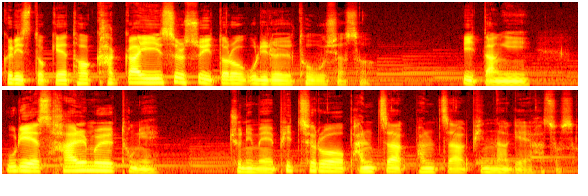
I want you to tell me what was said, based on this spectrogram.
그리스도께 더 가까이 있을 수 있도록 우리를 도우셔서 이 땅이 우리의 삶을 통해 주님의 빛으로 반짝반짝 빛나게 하소서.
